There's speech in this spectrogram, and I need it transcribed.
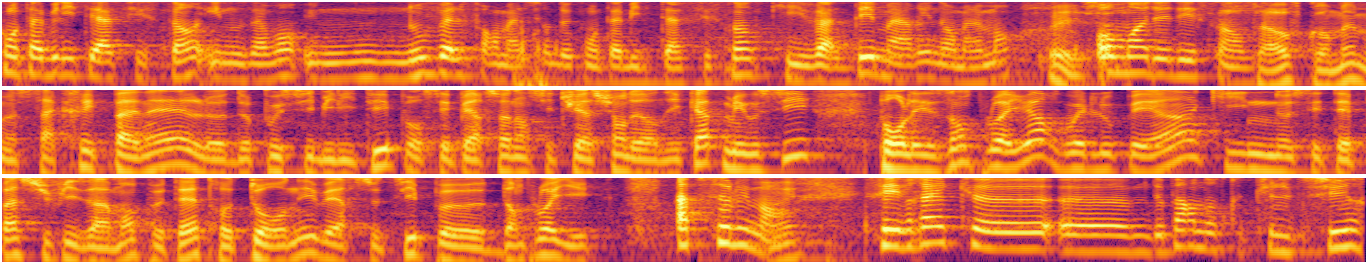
comptabilité assistant. Et nous avons une nouvelle formation de comptabilité assistant qui va démarrer normalement au mois de décembre. Ça offre quand même un sacré panel de possibilités pour ces personnes en situation de handicap, mais aussi pour les employeurs guadeloupéens qui ne s'étaient pas suffisamment peut-être tournés vers ce type euh, d'employés. Absolument. C'est vrai que euh, de par notre culture,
